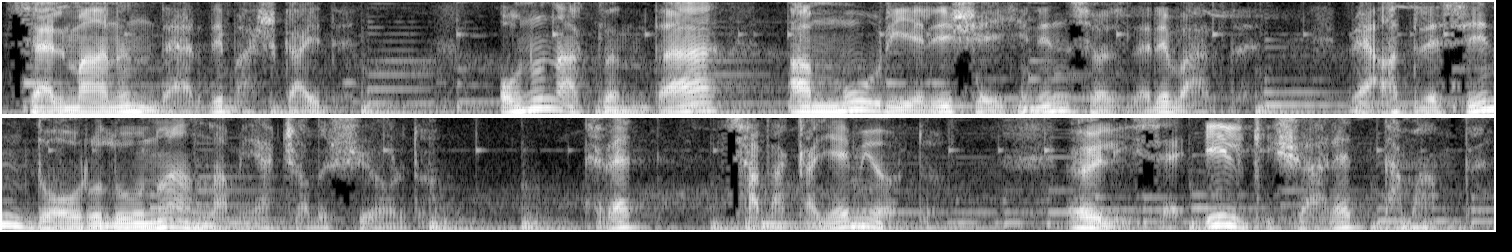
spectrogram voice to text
Selman'ın derdi başkaydı. Onun aklında Ammuriyeli şeyhinin sözleri vardı ve adresin doğruluğunu anlamaya çalışıyordu. Evet, sadaka yemiyordu. Öyleyse ilk işaret tamamdı.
